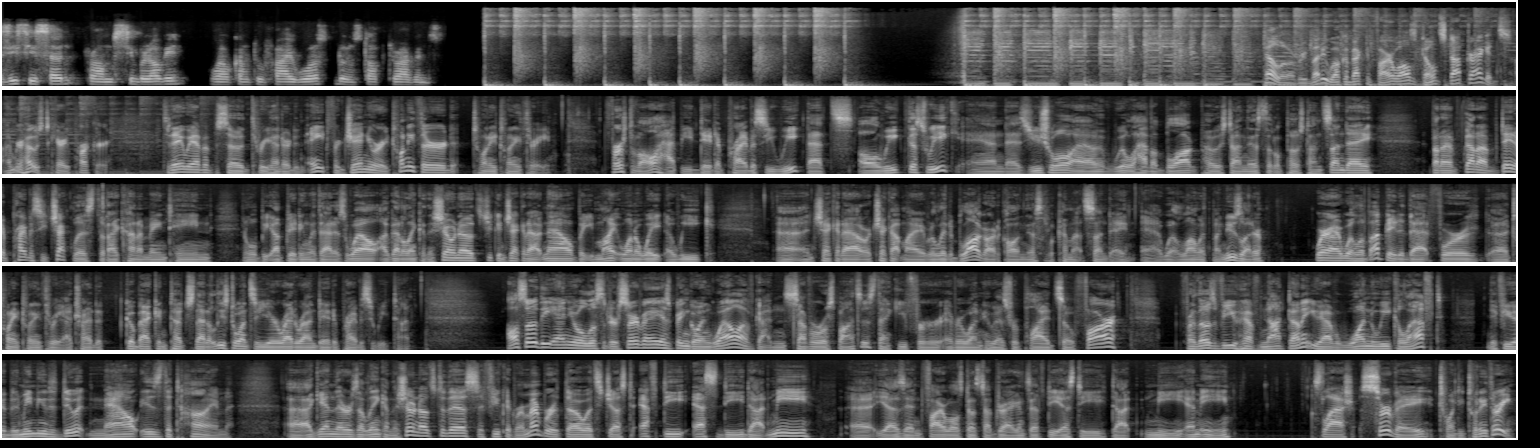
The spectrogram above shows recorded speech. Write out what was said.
This is Son from SimpleLogin. Welcome to Firewalls Don't Stop Dragons. Hello, everybody. Welcome back to Firewalls Don't Stop Dragons. I'm your host, Carey Parker. Today we have episode 308 for January 23rd, 2023. First of all, happy Data Privacy Week. That's all week this week. And as usual, uh, I will have a blog post on this that'll post on Sunday. But I've got a data privacy checklist that I kind of maintain and we'll be updating with that as well. I've got a link in the show notes. You can check it out now, but you might want to wait a week uh, and check it out, or check out my related blog article on this. It'll come out Sunday, uh, well, along with my newsletter, where I will have updated that for uh, 2023. I try to go back and touch that at least once a year, right around Data Privacy Week time. Also, the annual listener survey has been going well. I've gotten several responses. Thank you for everyone who has replied so far. For those of you who have not done it, you have one week left. If you have been meaning to do it, now is the time. Uh, again, there's a link in the show notes to this. If you could remember it, though, it's just fdsd.me, uh, as in Firewalls Don't Stop Dragons, fdsd.me, M-E, slash survey 2023.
